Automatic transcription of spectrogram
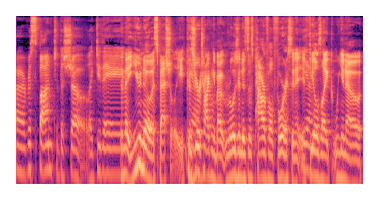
uh, respond to the show? Like, do they? and that you know especially because Yeah. you're talking about religion as this powerful force, and it, it Yeah. feels like you know,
